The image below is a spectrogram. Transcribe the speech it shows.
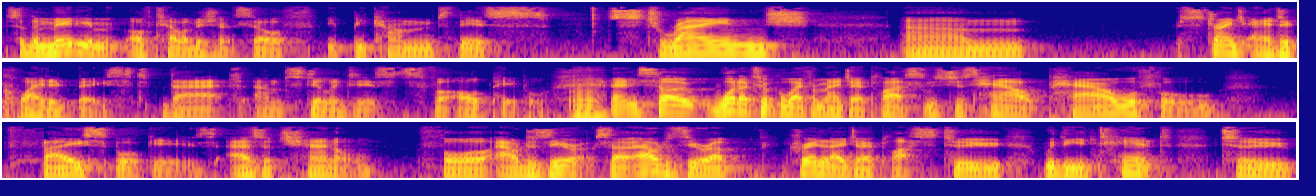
So the medium of television itself it becomes this strange, um, strange antiquated beast that um, still exists for old people. Mm. And so what I took away from AJ Plus was just how powerful Facebook is as a channel for Al Jazeera. So Al Jazeera created AJ Plus to with the intent to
